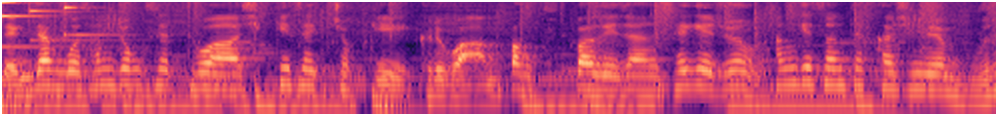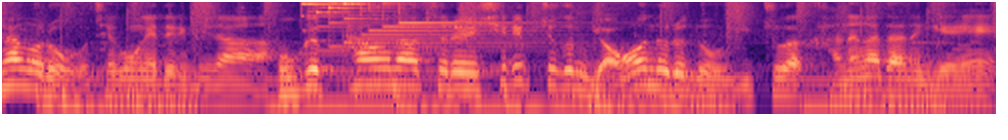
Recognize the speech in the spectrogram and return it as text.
냉장고 3종 세트와 식기세척기 그리고 안방 붙박이장 3개 중 한 개 선택하시면 무상으로 제공해드립니다. 고급 타운하우스를 실입주금 영원으로도 입주가 가능하다는 게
